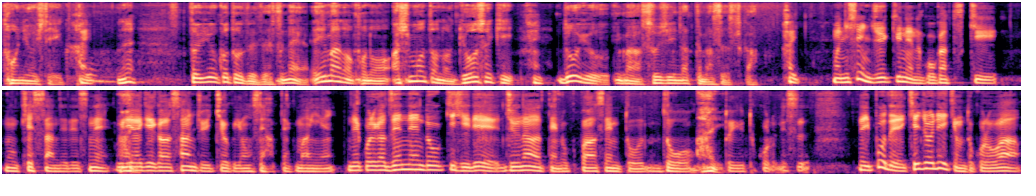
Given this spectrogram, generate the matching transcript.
投入していくと。はい、ね。ということでですね、今のこの足元の業績、はい、どういう今数字になってますですか？はい。まあ、2019年の5月期の決算でですね、売上が31億4800万円。で、これが前年同期比で17.6%増というところです。はいで、一方で、経常利益のところは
